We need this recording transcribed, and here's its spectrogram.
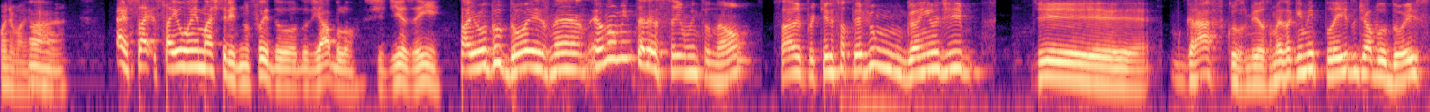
Bom demais. Aham. É, sa saiu o remastered, não foi? Do, do Diablo, esses dias aí? Saiu do 2, né? Eu não me interessei muito, não, sabe? Porque ele só teve um ganho de, de gráficos mesmo. Mas a gameplay do Diablo 2,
